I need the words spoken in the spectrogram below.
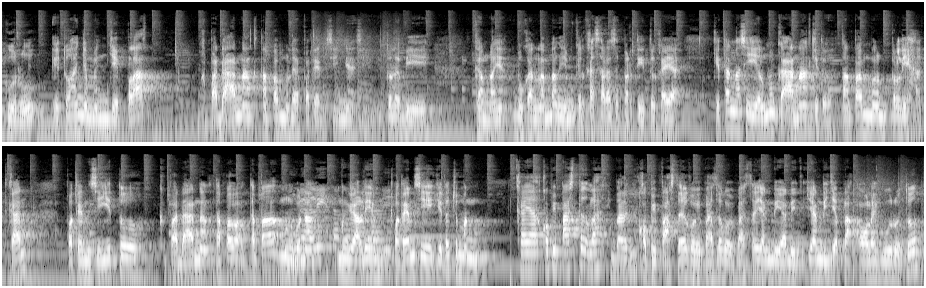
guru itu hanya menjeplak kepada anak tanpa melihat potensinya sih. Itu lebih gambarnya bukan lambang ya mungkin kasarnya seperti itu kayak kita ngasih ilmu ke anak gitu tanpa memperlihatkan potensi itu kepada anak tanpa tanpa menggunakan Menggali, menggali potensi. Kita cuman kayak copy paste lah ibaratnya copy paste copy paste copy paste. Yang dia di, yang dijeplak oleh guru tuh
